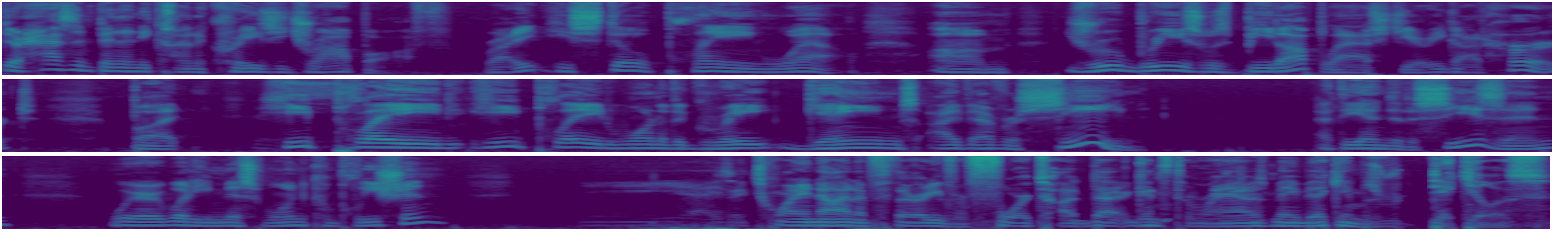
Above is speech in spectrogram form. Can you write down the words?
there hasn't been any kind of crazy drop off, right? He's still playing well. Um, Drew Brees was beat up last year; he got hurt, but he played. He played one of the great games I've ever seen. At the end of the season, where what he missed one completion. Yeah, he's like 29 of 30 for four touchdowns that against the Rams. Maybe that game was ridiculous.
